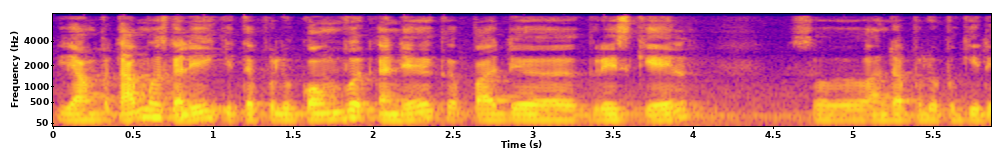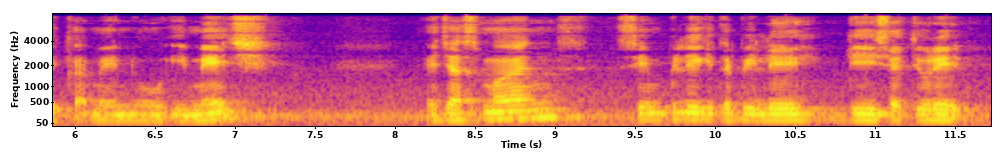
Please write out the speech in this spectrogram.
yang pertama sekali kita perlu convertkan dia kepada grayscale. So anda perlu pergi dekat menu image, adjustment, simply kita pilih desaturate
